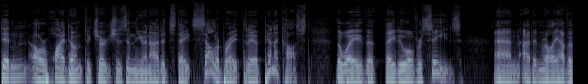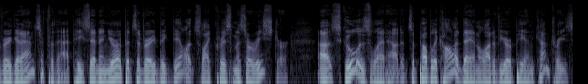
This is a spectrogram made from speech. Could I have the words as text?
didn't or why don't the churches in the United States celebrate the day of Pentecost the way that they do overseas?" And I didn't really have a very good answer for that. He said, in Europe, it's a very big deal. It's like Christmas or Easter. Uh, school is let out, it's a public holiday in a lot of European countries.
